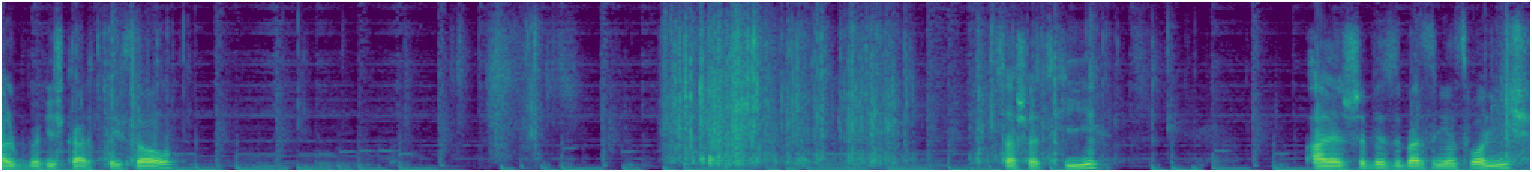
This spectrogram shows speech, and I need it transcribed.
Albo jakieś karty tutaj są. Saszecki. Ale żeby za bardzo nie odsłonić.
